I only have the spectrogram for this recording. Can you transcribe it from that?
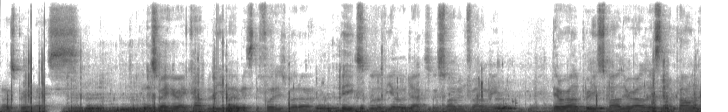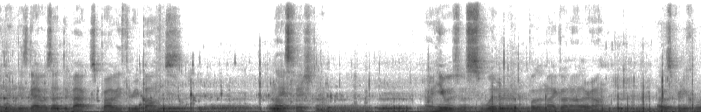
That was pretty nice. And this right here, I can't believe I missed the footage, but a big school of yellow jacks just swam in front of me. They were all pretty small, they were all less than a pound, and then this guy was at the back, probably three pounds. Nice fish though. And he was just swimming and pulling my gun all around. That was pretty cool.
